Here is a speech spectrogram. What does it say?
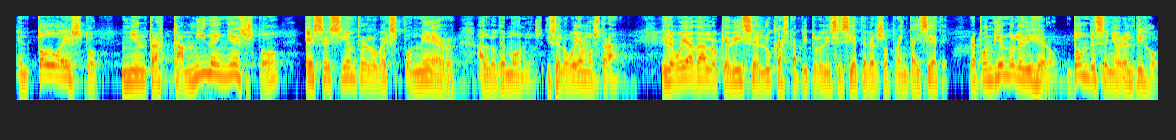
en todo esto, mientras camina en esto, ese siempre lo va a exponer a los demonios y se lo voy a mostrar. Y le voy a dar lo que dice Lucas capítulo 17, verso 37. Respondiendo le dijeron, ¿dónde Señor? Él dijo,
